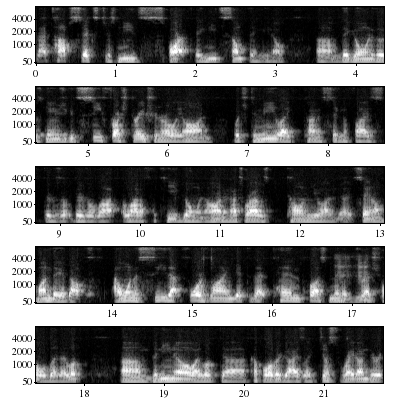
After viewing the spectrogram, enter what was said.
that top six just needs spark. They need something, you know. Um, they go into those games. You could see frustration early on, which to me like kind of signifies there's a, there's a lot a lot of fatigue going on, and that's where I was telling you on uh, saying on Monday about I want to see that fourth line get to that 10 plus minute mm-hmm. threshold. Like I looked um, Bonino, I looked uh, a couple other guys like just right under,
